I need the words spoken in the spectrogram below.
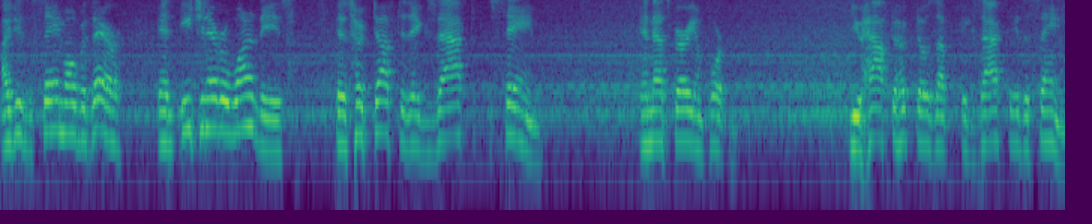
I do the same over there, and each and every one of these is hooked up to the exact same. And that's very important. You have to hook those up exactly the same.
